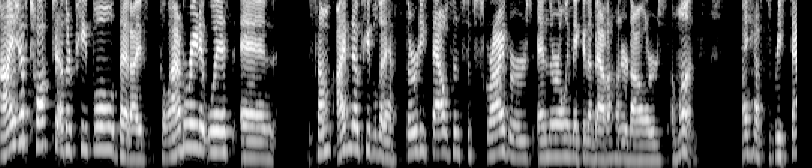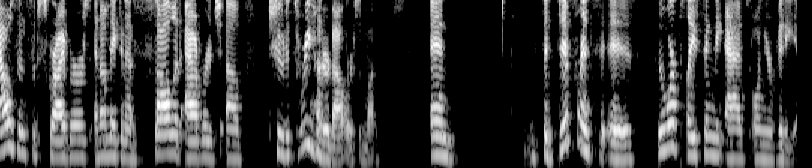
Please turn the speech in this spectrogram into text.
I have talked to other people that I've collaborated with, and some I've know people that have 30,000 subscribers and they're only making about $100 a month. I have 3,000 subscribers and I'm making a solid average of two to $300 a month. And the difference is who are placing the ads on your video.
